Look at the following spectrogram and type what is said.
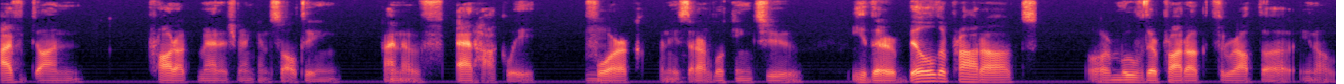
I've done product management consulting kind of ad hocly mm-hmm. for companies that are looking to either build a product or move their product throughout the you know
